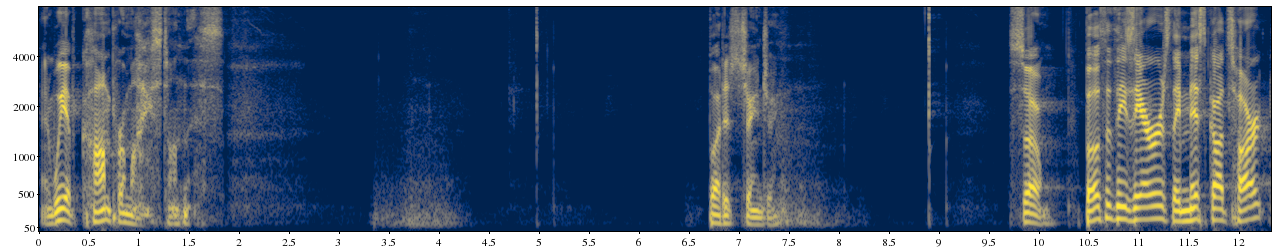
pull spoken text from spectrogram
And we have compromised on this. But it's changing. So, both of these errors, they miss God's heart,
